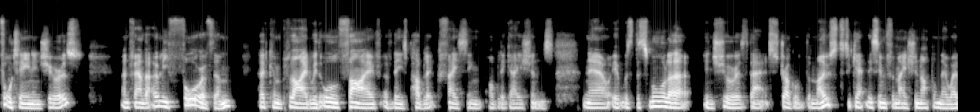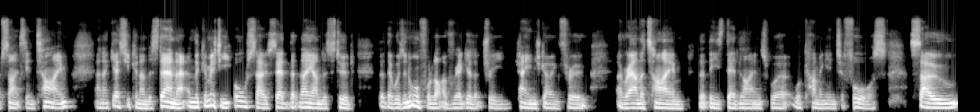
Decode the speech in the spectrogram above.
14 insurers and found that only four of them had complied with all five of these public facing obligations. Now, it was the smaller insurers that struggled the most to get this information up on their websites in time. And I guess you can understand that. And the committee also said that they understood that there was an awful lot of regulatory change going through around the time that these deadlines were were coming into force. So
